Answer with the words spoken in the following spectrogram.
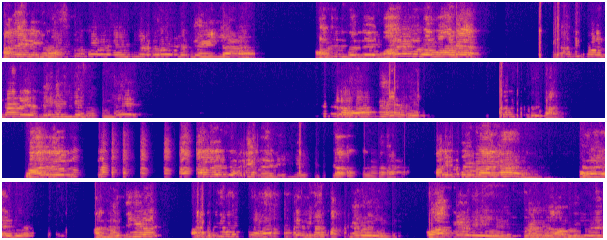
ஆனா இன்னைக்கு ஓட்டு போடுற உண்மைகள் உங்களுக்கு இல்ல. அப்படின்னு சொல்லி மறைமுகமாக நிகழ்ச்சியை வந்து அது வந்து அந்த தீவிர அந்த வாக்கு கொடுக்கலாம் அப்படிங்கிறது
